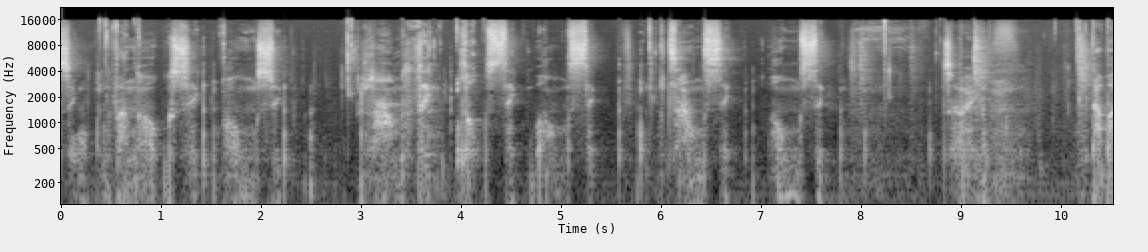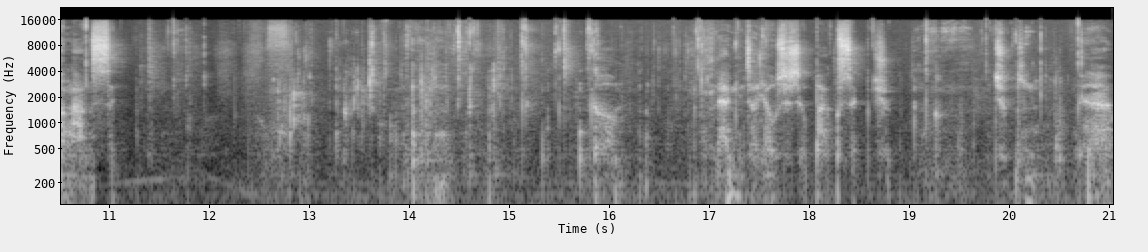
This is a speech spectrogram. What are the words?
粉紅色、紅色、藍色、綠色、黃色、橙色、紅色，就係搭把顏色。咁里面就有少少白色出出現嘅。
